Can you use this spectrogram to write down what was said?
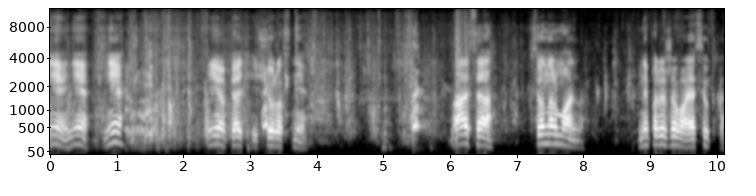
Не, не, не. И опять еще раз не. Ася. Все нормально. Не переживай, Асютка.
